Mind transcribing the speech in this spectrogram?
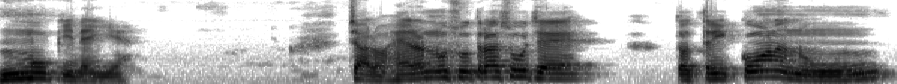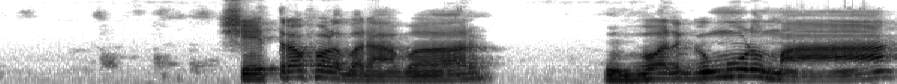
મૂકી દઈએ. ચાલો, હેરોનનું સૂત્ર શું છે? તો ત્રિકોણનું ક્ષેત્રફળ બરાબર વર્ગમૂળમાં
